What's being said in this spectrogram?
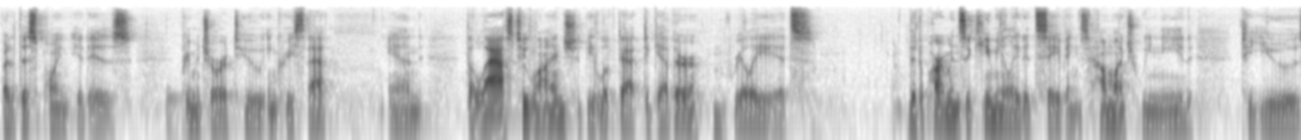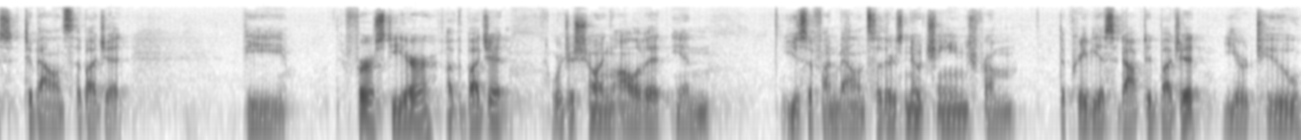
but at this point it is premature to increase that. And the last two lines should be looked at together. Really, it's the department's accumulated savings, how much we need to use to balance the budget. The first year of the budget, we're just showing all of it in use of fund balance. So there's no change from the previous adopted budget year two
